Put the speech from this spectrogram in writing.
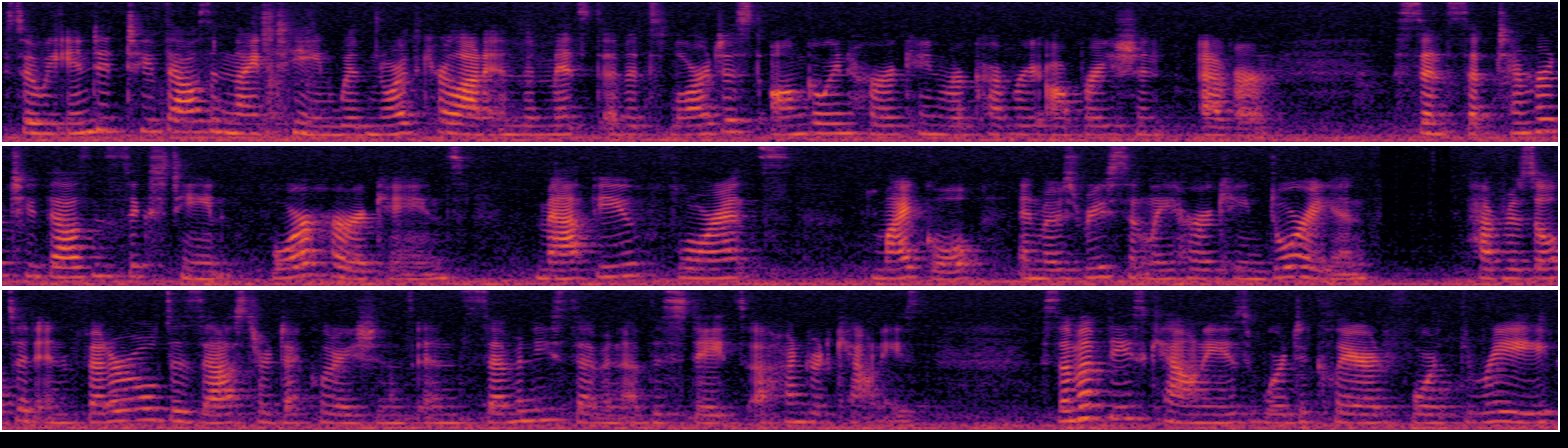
So we ended 2019 with North Carolina in the midst of its largest ongoing hurricane recovery operation ever. Since September 2016, four hurricanes Matthew, Florence, Michael, and most recently Hurricane Dorian have resulted in federal disaster declarations in 77 of the state's 100 counties. Some of these counties were declared for three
